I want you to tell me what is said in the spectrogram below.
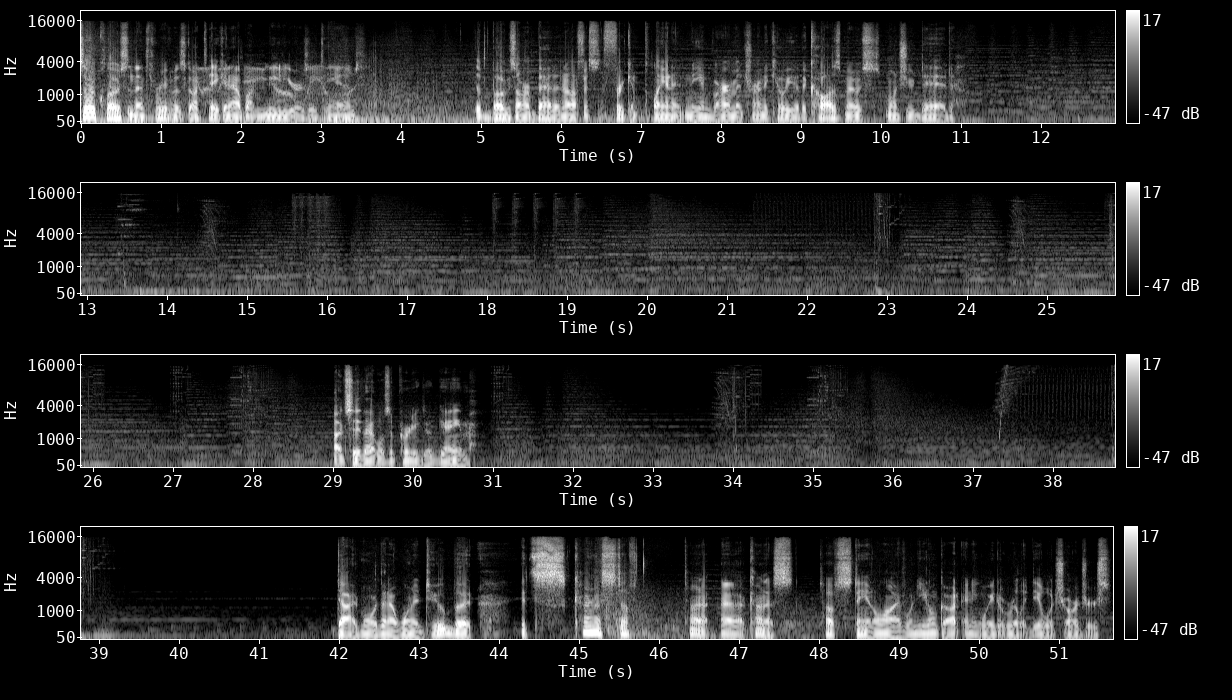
so close and then three of us got taken out by meteors at the end. The bugs aren't bad enough, it's the freaking planet and the environment trying to kill you. The cosmos wants you dead. I'd say that was a pretty good game. Died more than I wanted to, but it's kind of stuff, kind of, uh, kind of tough staying alive when you don't got any way to really deal with chargers.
